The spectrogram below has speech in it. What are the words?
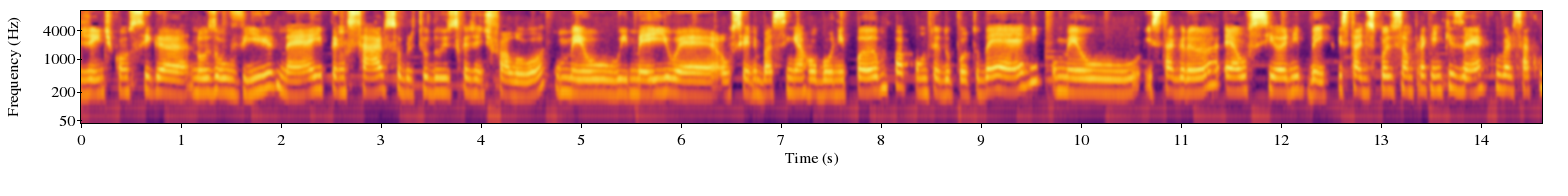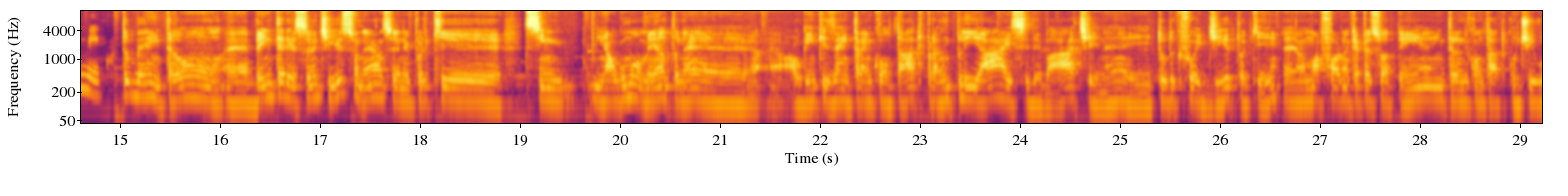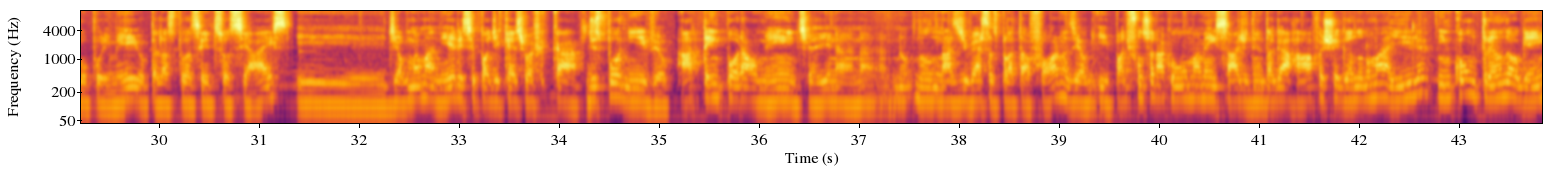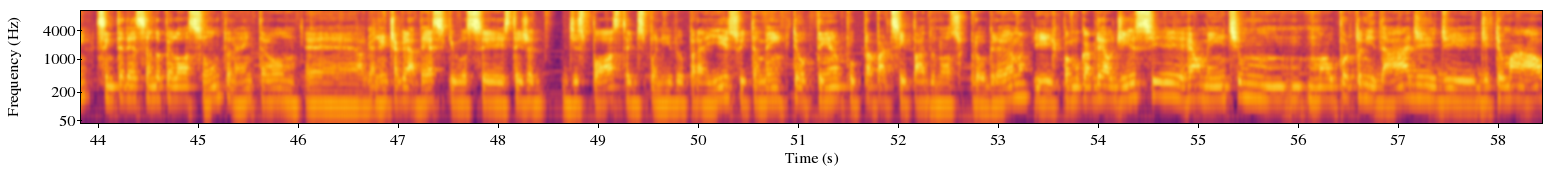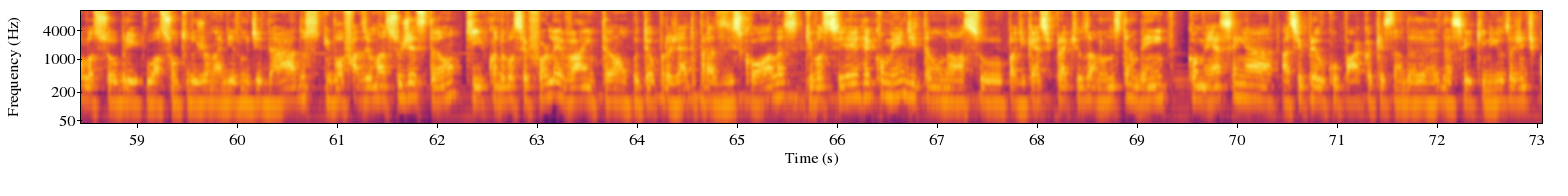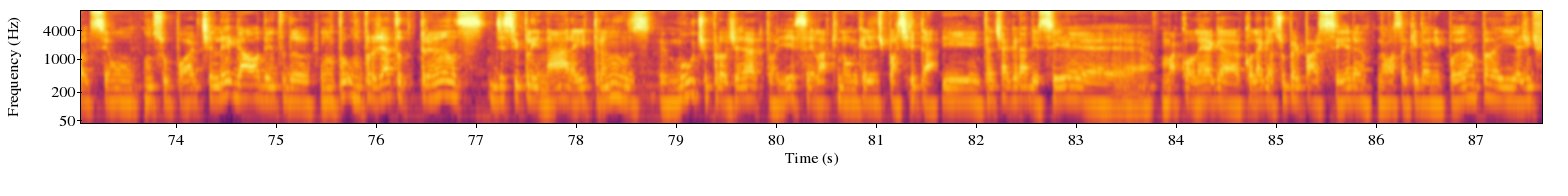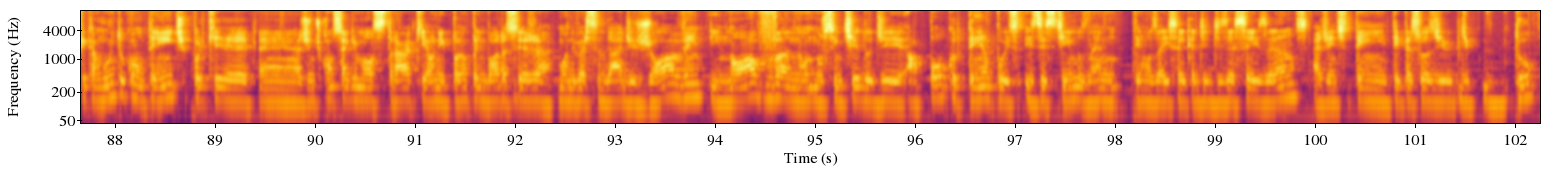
gente consiga nos ouvir, né, e pensar sobre tudo isso que a gente falou. O meu e-mail é alcianebacinha.unipampa.edu.br. O meu Instagram é alcianeb. Está à disposição para quem quiser conversar comigo. Muito bem, então é bem interessante isso, né, Alciane, porque sim, em algum algum momento, né, alguém quiser entrar em contato para ampliar esse debate, né, e tudo que foi dito aqui, é uma forma que a pessoa tenha entrando em contato contigo ou por e-mail, pelas tuas redes sociais e de alguma maneira esse podcast vai ficar disponível atemporalmente aí na, na no, nas diversas plataformas e, e pode funcionar como uma mensagem dentro da garrafa chegando numa ilha, encontrando alguém se interessando pelo assunto, né? Então é, a gente agradece que você esteja disposta e disponível para isso e também ter o tempo para participar do nosso programa. E como o Gabriel disse, realmente um, uma oportunidade de, de ter uma aula sobre o assunto do jornalismo de dados. E vou fazer uma sugestão que quando você for levar então o teu projeto para as escolas, que você recomende então o nosso podcast para que os alunos também comecem a, a, se preocupar com a questão da, das fake news. A gente pode ser um, um suporte legal dentro do um, um projeto transdisciplinar aí, trans multiprojeto aí, sei lá que nome que a gente pode dar. E então te agradecer, é, uma colega, colega super parceira nossa aqui da Unipampa, e a gente fica muito contente porque é, a gente consegue mostrar que a Unipampa, embora seja uma universidade jovem e nova no, no sentido de há pouco tempo existimos, né? Temos aí cerca de 16 anos. A gente tem, tem pessoas de, de do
